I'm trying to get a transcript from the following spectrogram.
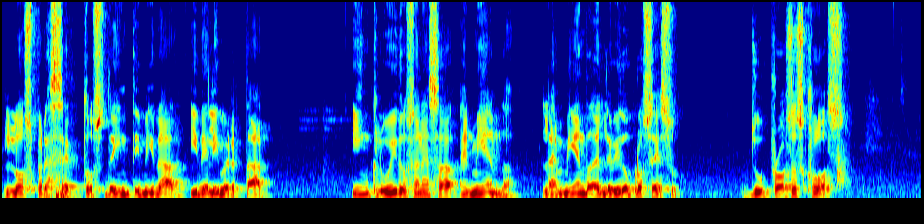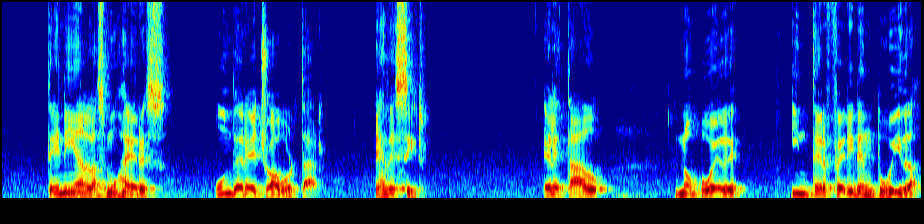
los preceptos de intimidad y de libertad incluidos en esa enmienda, la enmienda del debido proceso, Due Process Clause, tenían las mujeres un derecho a abortar. Es decir, el Estado no puede interferir en tu vida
